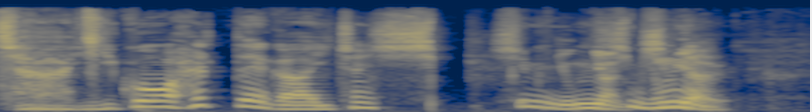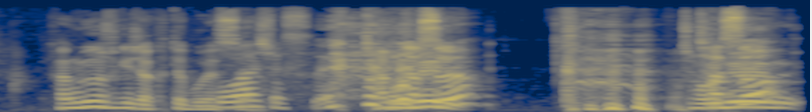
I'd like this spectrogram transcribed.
자, 이거 할 때가 2010, 16년, 16년. 강병수 기자 그때 뭐 했어요? 뭐 하셨어요? 잠잤어요? 저는?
